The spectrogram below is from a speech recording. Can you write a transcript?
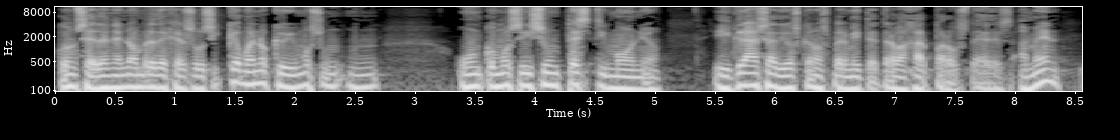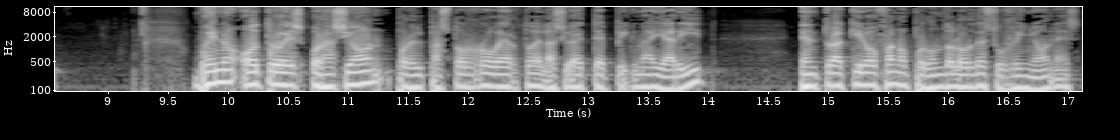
conceda en el nombre de Jesús. Y qué bueno que oímos un, un, un como se dice, un testimonio y gracias a Dios que nos permite trabajar para ustedes. Amén. Bueno, otro es oración por el pastor Roberto de la ciudad de Tepic, Nayarit. Entró a quirófano por un dolor de sus riñones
